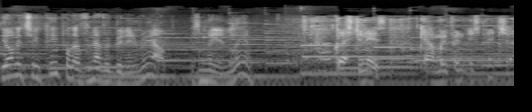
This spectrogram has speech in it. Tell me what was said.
the only two people that have never been in rehab is me and Liam. Question is, can we print this picture?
